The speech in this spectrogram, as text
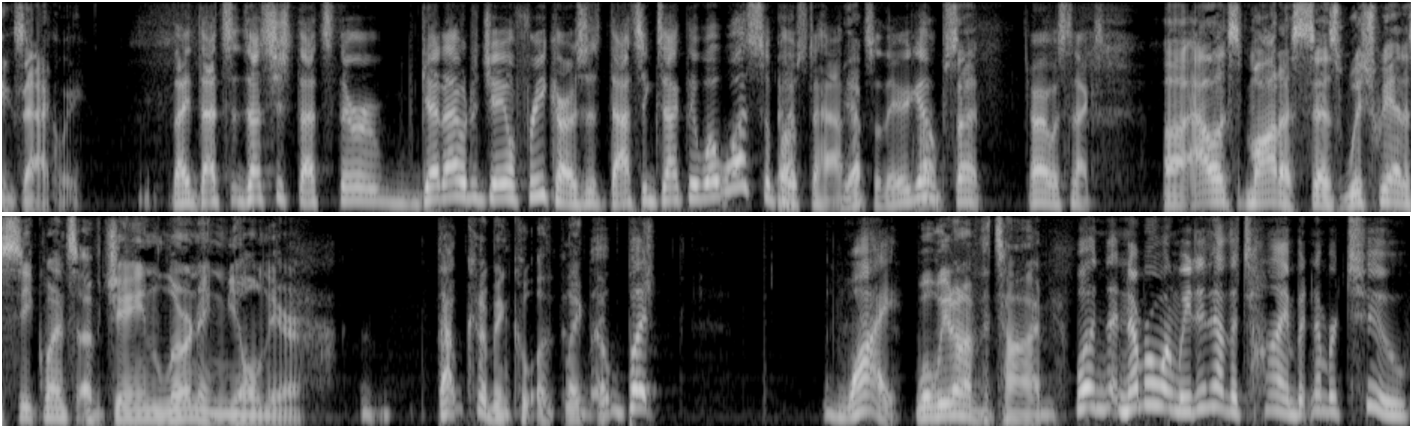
exactly. That, that's that's just that's their get out of jail free cards. That's exactly what was supposed to happen. Yep. So there you go. 100%. All right, what's next? Uh, Alex Mata says, "Wish we had a sequence of Jane learning Mjolnir." That could have been cool. Like, the- But why? well, we don't have the time. Well, n- number one, we didn't have the time, but number two,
